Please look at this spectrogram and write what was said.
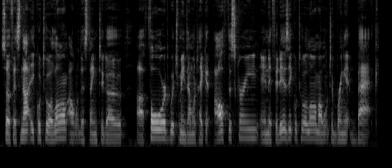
So if it's not equal to alarm, I want this thing to go uh, forward, which means I want to take it off the screen. And if it is equal to alarm, I want to bring it back.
